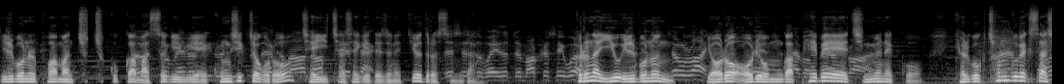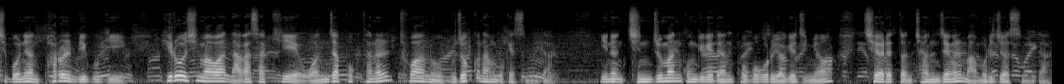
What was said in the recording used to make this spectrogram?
일본을 포함한 추축국과 맞서기 위해 공식적으로 제2차 세계대전에 뛰어들었습니다. 그러나 이후 일본은 여러 어려움과 패배에 직면했고 결국 1945년 8월 미국이 히로시마와 나가사키의 원자폭탄을 투하한 후 무조건 항복했습니다. 이는 진주만 공격에 대한 보복으로 여겨지며 치열했던 전쟁을 마무리 지었습니다.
